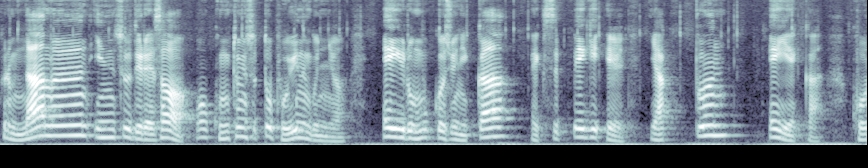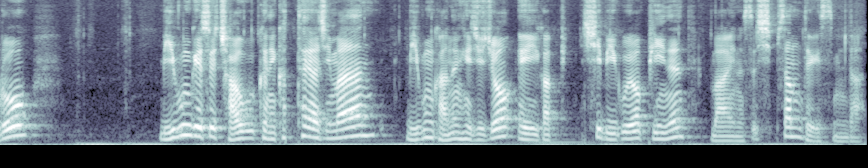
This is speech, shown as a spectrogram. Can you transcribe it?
그럼 남은 인수들에서 어, 공통인수 또 보이는군요. a로 묶어주니까 x 빼기 1 약분 a의 값 고로 미분계수의 좌우극한이 같아야지만 미분 가능해지죠. a가 10이고요. b는 마이너스 13 되겠습니다.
